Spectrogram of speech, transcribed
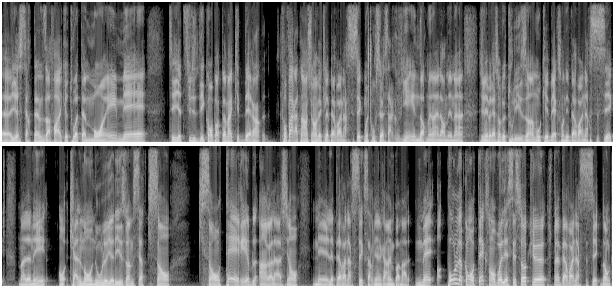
euh, il y a certaines affaires que toi t'aimes moins, mais y a-t-il des comportements qui te dérangent? faut faire attention avec le pervers narcissique. Moi, je trouve que ça revient énormément, énormément. J'ai l'impression que tous les hommes au Québec sont des pervers narcissiques. À un moment donné, calmons-nous. Il y a des hommes, certes, qui sont qui sont terribles en relation, mais le pervers narcissique, ça revient quand même pas mal. Mais pour le contexte, on va laisser ça que c'est un pervers narcissique. Donc,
